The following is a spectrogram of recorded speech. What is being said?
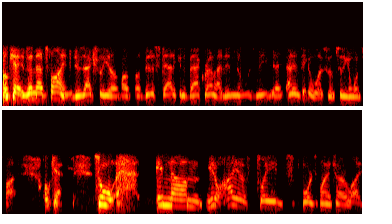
Okay, then that's fine. There's actually a, a, a bit of static in the background. I didn't know it was me. I, I didn't think it was. I'm sitting in one spot. Okay, so in um, you know, I have played sports my entire life,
